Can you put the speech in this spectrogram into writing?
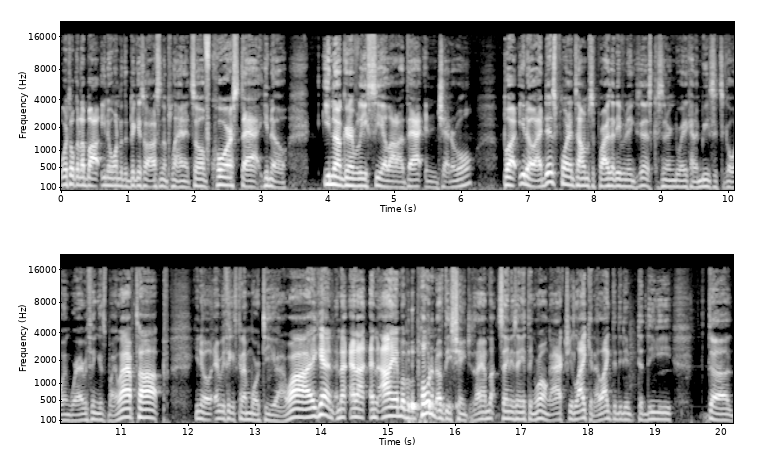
we're talking about you know one of the biggest artists on the planet. So of course that you know you're not gonna really see a lot of that in general. But you know, at this point in time, I'm surprised that even exists, considering the way the kind of music's going, where everything is by laptop. You know, everything is kind of more DIY again. And I, and I and I am a proponent of these changes. I am not saying there's anything wrong. I actually like it. I like the the the the,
